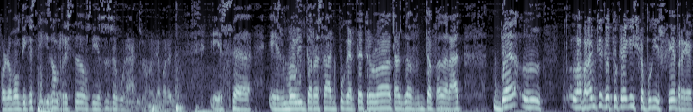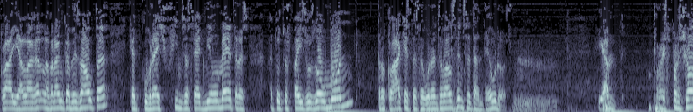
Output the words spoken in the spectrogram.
però no vol dir que estiguis el resta dels dies assegurats. No? Llavors, és, eh, és molt interessant poder-te treure la targeta de, de federat de la branca que tu creguis que puguis fer, perquè clar, hi ha la, la branca més alta que et cobreix fins a 7.000 metres a tots els països del món, però clar, aquesta assegurança val 170 euros. Mm, Aviam, però és per això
